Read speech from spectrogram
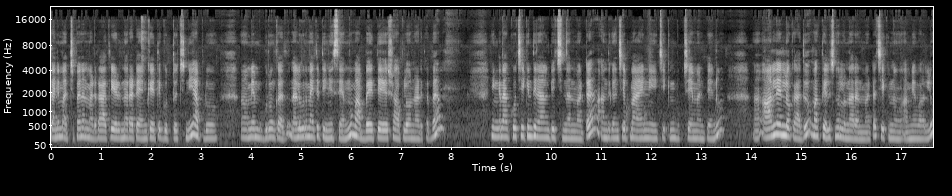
కానీ మర్చిపోయాను అనమాట రాత్రి ఏడున్నర టైంకి అయితే గుర్తొచ్చినాయి. అప్పుడు మేము ముగ్గురం కాదు నలుగురం అయితే తినేసాము. మా అబ్బాయి అయితే షాప్లో ఉన్నాడు కదా. ఇంకా నాకు చికెన్ తినాలనిపించింది అనమాట అందుకని చెప్పి మా ఆయన్ని చికెన్ బుక్ చేయమంటాను. ఆన్లైన్లో కాదు మాకు తెలిసిన వాళ్ళు ఉన్నారనమాట చికెన్ అమ్మేవాళ్ళు.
